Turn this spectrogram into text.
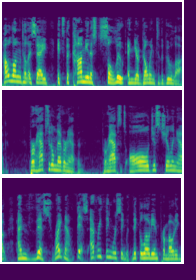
How long until they say it's the communist salute and you're going to the gulag? Perhaps it'll never happen. Perhaps it's all just chilling out. And this, right now, this, everything we're seeing with Nickelodeon promoting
